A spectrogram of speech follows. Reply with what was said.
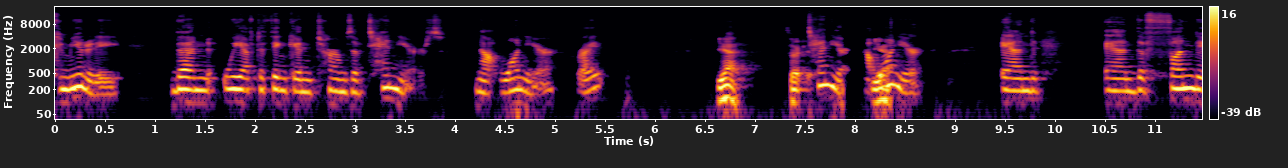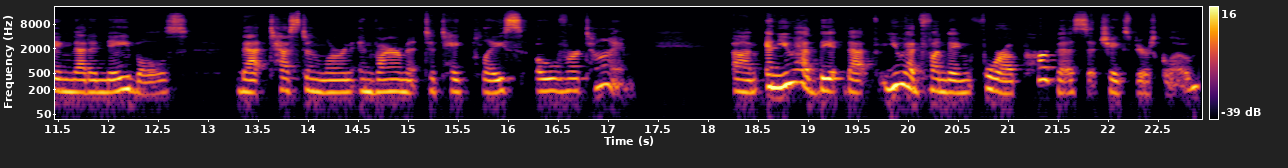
Community, then we have to think in terms of ten years, not one year, right? Yeah. So ten years, not one year, and and the funding that enables that test and learn environment to take place over time. Um, and you had the, that you had funding for a purpose at Shakespeare's Globe.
